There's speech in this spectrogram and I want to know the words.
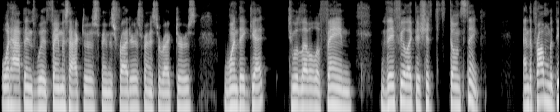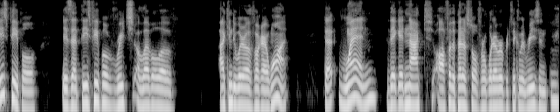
what happens with famous actors, famous writers, famous directors when they get to a level of fame. They feel like their shit don't stink, and the problem with these people is that these people reach a level of I can do whatever the fuck I want. That when they get knocked off of the pedestal for whatever particular reason, Mm.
